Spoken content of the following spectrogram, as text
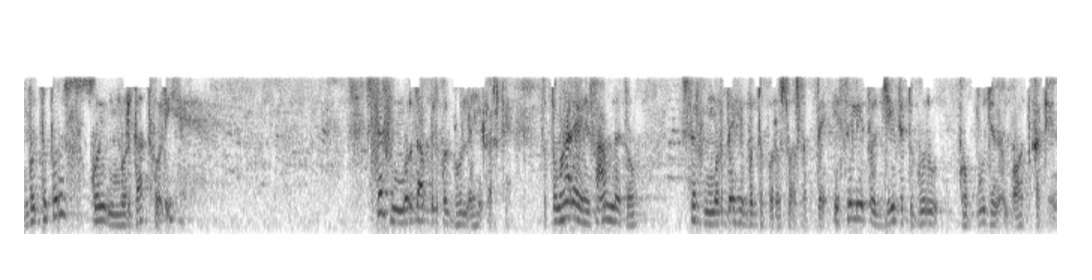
बुद्ध पुरुष कोई मुर्दा थोड़ी है। सिर्फ़ मुर्दा बिल्कुल भूल नहीं करते। तो तुम्हारे हिसाब में तो सिर्फ़ मुर्दे ही बुद्ध पुरुष हो सकते। इसलिए तो जीवित गुरु को पूजना बहुत कठिन।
